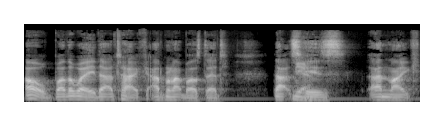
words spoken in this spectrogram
oh by the way that attack Admiral Ackbar's dead. That's yeah. his and like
